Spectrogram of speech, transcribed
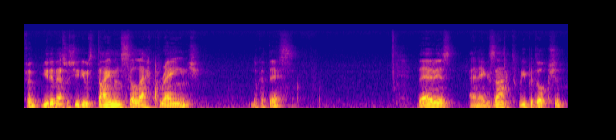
From Universal Studios Diamond Select range. Look at this. There is an exact reproduction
